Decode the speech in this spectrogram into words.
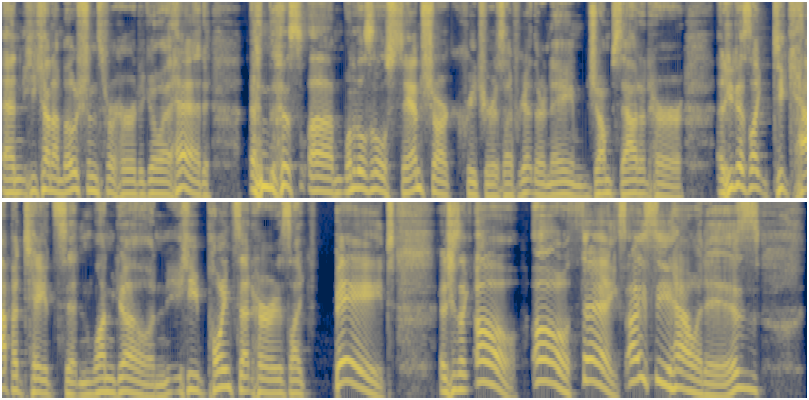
and he kind of motions for her to go ahead. And this um, one of those little sand shark creatures, I forget their name, jumps out at her, and he just like decapitates it in one go. And he points at her and is like, "Bait," and she's like, "Oh, oh, thanks. I see how it is."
